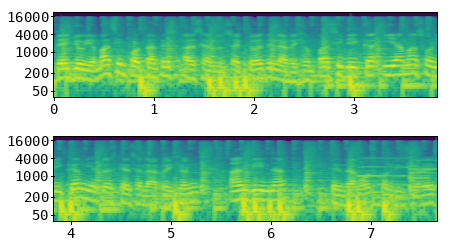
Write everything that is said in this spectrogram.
de lluvia más importantes hacia los sectores de la región pacífica y amazónica, mientras que hacia la región andina tendremos condiciones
